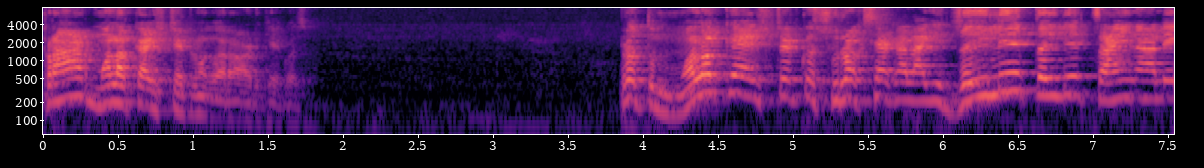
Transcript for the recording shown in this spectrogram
प्राण मलक्का स्टेटमा गएर अड्केको छ। र त्यो मलक्का स्टेटको सुरक्षाका लागि जहिले तैले चाइनाले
